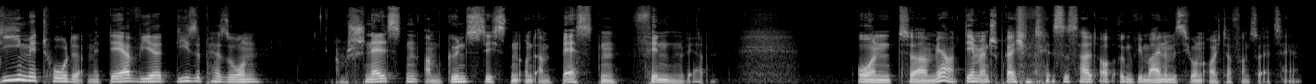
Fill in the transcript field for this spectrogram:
die Methode, mit der wir diese Person am schnellsten, am günstigsten und am besten finden werden. Und ähm, ja, dementsprechend ist es halt auch irgendwie meine Mission, euch davon zu erzählen.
